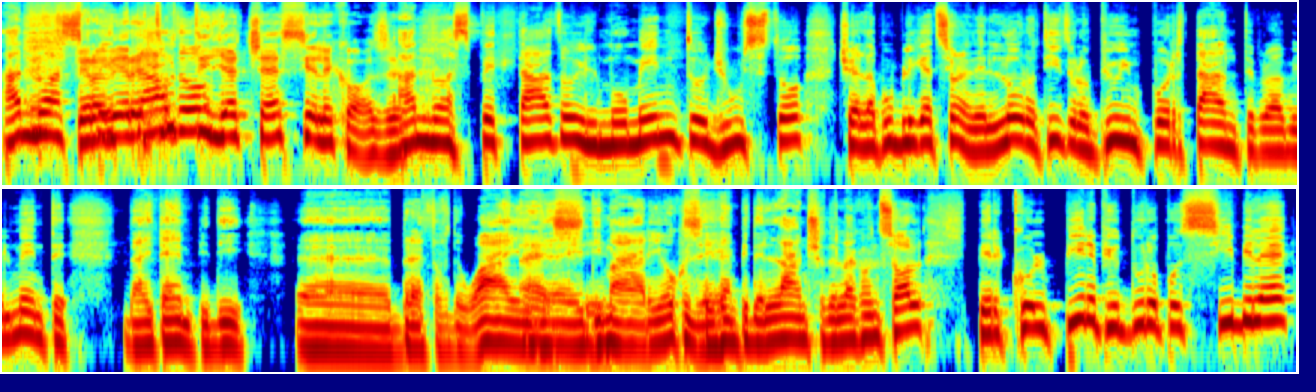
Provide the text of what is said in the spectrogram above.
hanno aspettato, per avere tutti gli accessi e le cose. Hanno aspettato il momento giusto, cioè la pubblicazione del loro titolo più importante probabilmente dai tempi di eh, Breath of the Wild eh, e sì, di Mario, quindi sì. dai tempi del lancio della console, per colpire più duro possibile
